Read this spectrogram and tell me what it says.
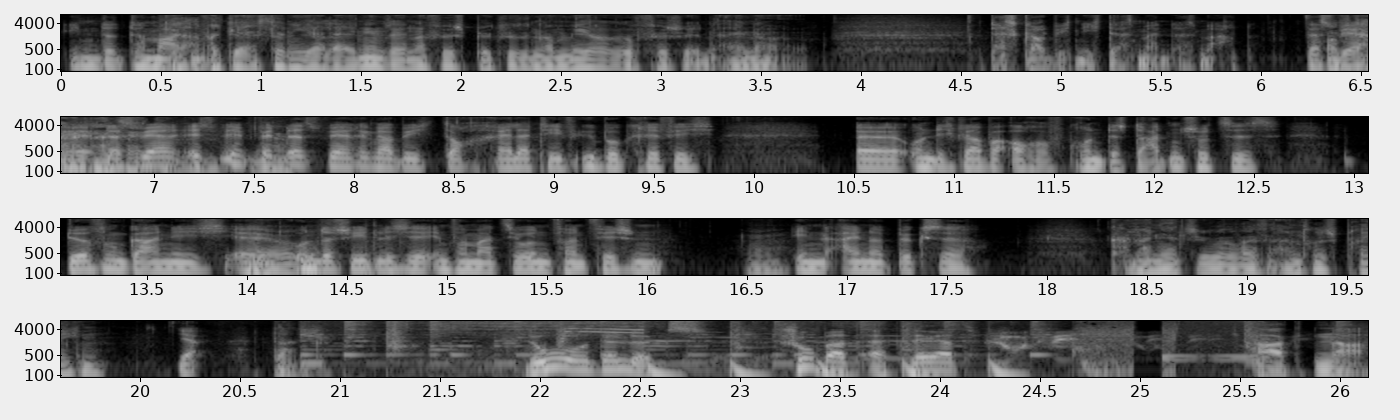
in der Ja, Tomaten. aber der ist doch nicht allein in seiner Fischbüchse, sind noch mehrere Fische in einer. Das glaube ich nicht, dass man das macht. Das wäre, das wäre, ich finde, ja. das wäre, glaube ich, doch relativ übergriffig. Äh, Und ich glaube auch aufgrund des Datenschutzes dürfen gar nicht äh, Ja, das- unterschiedliche Informationen von Fischen in einer Büchse. Kann man jetzt über was anderes sprechen? Ja. Danke. Duo Deluxe. Schubert erklärt, fragt nach.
